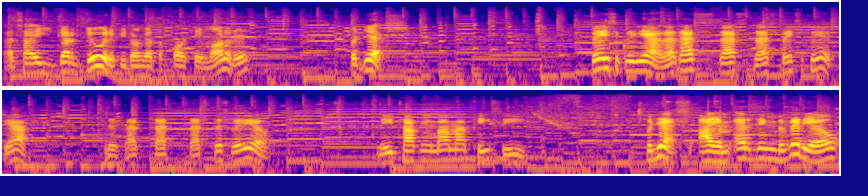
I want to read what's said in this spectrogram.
That's how you gotta do it if you don't got the 4K monitor. But yes. Basically, yeah, that, that's that's that's basically it, yeah. That, that, that that's this video me talking about my PC. But yes, I am editing the video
